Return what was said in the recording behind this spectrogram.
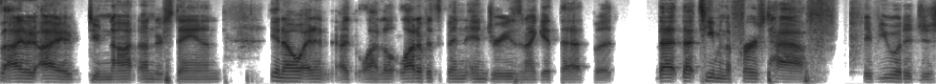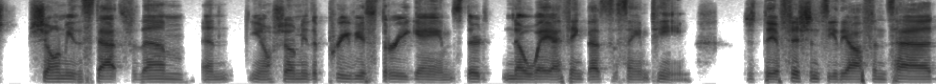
I, I do not understand, you know, and a lot of, a lot of it's been injuries, and I get that, but that that team in the first half, if you would have just shown me the stats for them and you know shown me the previous three games, there's no way I think that's the same team. Just the efficiency the offense had,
